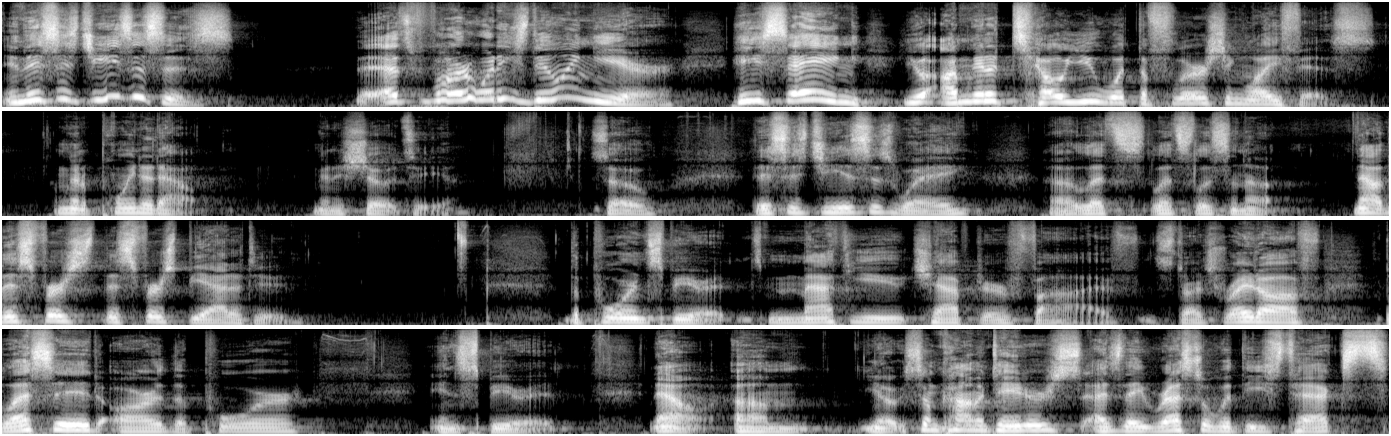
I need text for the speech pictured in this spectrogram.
and this is Jesus's. That's part of what he's doing here. He's saying, I'm going to tell you what the flourishing life is. I'm going to point it out. I'm going to show it to you. So, this is Jesus' way. Uh, let's, let's listen up. Now, this first, this first beatitude the poor in spirit. It's Matthew chapter 5. It starts right off Blessed are the poor in spirit. Now, um, you know, some commentators, as they wrestle with these texts,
